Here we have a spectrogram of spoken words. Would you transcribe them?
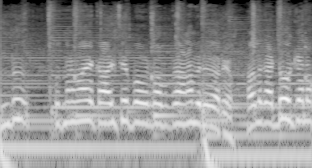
എന്ത് സുന്ദരമായ കാഴ്ച ഇപ്പോൾ നമുക്ക് കാണാൻ പറ്റുമോ അറിയോ അതിൽ കണ്ടു നോക്കിയാലോ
